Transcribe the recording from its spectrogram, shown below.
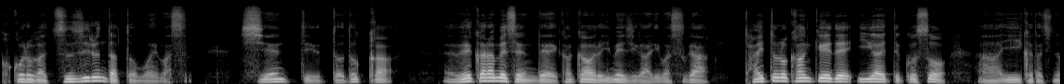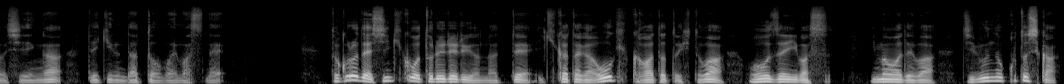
心が通じるんだと思います。支援っていうとどっか上から目線で関わるイメージがありますが対等の関係で言い合えてこそあいい形の支援ができるんだと思いますね。ところで新機構を取り入れるようになって生き方が大きく変わったという人は大勢います。今までは自分のことしか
